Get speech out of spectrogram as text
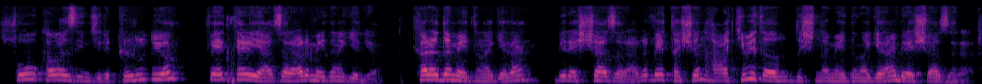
soğuk hava zinciri kırılıyor ve tereyağı zararı meydana geliyor. Karada meydana gelen bir eşya zararı ve taşın hakimiyet alanı dışında meydana gelen bir eşya zararı.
